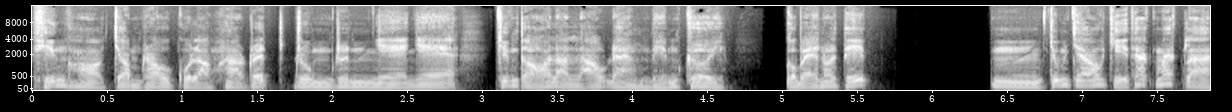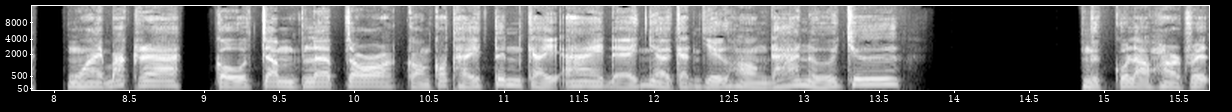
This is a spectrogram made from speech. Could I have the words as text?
khiến họ chòm râu của lão Harriet rung rinh nhẹ nhẹ, chứng tỏ là lão đang mỉm cười. Cô bé nói tiếp, um, chúng cháu chỉ thắc mắc là ngoài bác ra, cụ Dumbledore còn có thể tin cậy ai để nhờ canh giữ hòn đá nữa chứ. Ngực của lão Hagrid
